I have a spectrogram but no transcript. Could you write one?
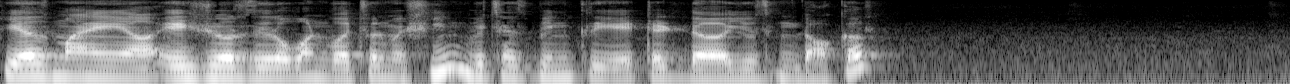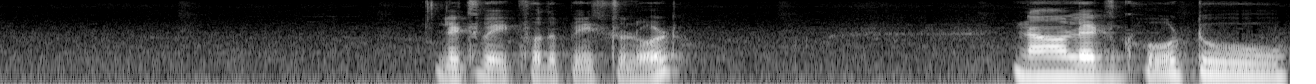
Here's my uh, Azure 01 virtual machine which has been created uh, using Docker. Let's wait for the page to load. Now let's go to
